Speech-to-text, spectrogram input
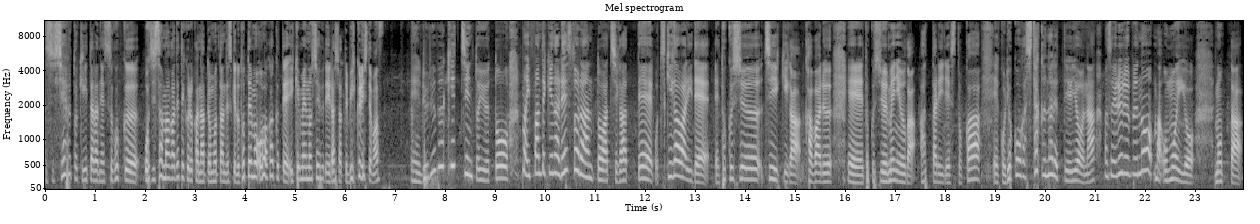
私シェフと聞いたらねすごくおじさまが出てくるかなって思ったんですけどとてもお若くてイケメンのシェフでいらっしゃってびっくりしてます。えー、ルルブキッチンというと、まあ、一般的なレストランとは違って月替わりで、えー、特殊地域が変わる、えー、特殊メニューがあったりですとか、えー、こう旅行がしたくなるっていうような、まあ、そういうルルブの、まあ、思いを持った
